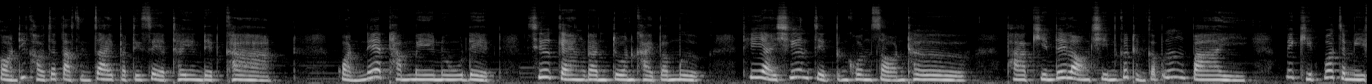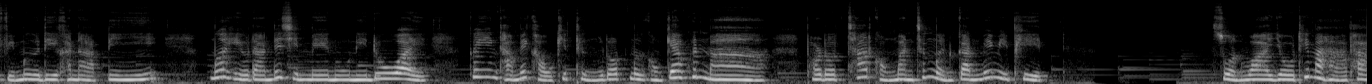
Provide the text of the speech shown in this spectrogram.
ก่อนที่เขาจะตัดสินใจปฏิเสธเธออย่างเด็ดขาด ขวัญเนตรทำเมนูเด็ด ชื่อแกงรันจวนไข่ปลาหมึก ที่ยายชื่นจิตเป็นคนสอนเธอ พาคินได้ลองชิมก็ถึงกับอึ้งไป ไม่คิดว่าจะมีฝีมือดีขนาดนี้ เมื่อฮิรันได้ชิมเมนูนี้ด้วย ก็ยิ่งทำให้เขาคิดถึงรสมือของแก้วขึ้นมา เพราะรสชาติของมันช่างเหมือนกันไม่มีผิด ส่วนวายโยที่มาหาพา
